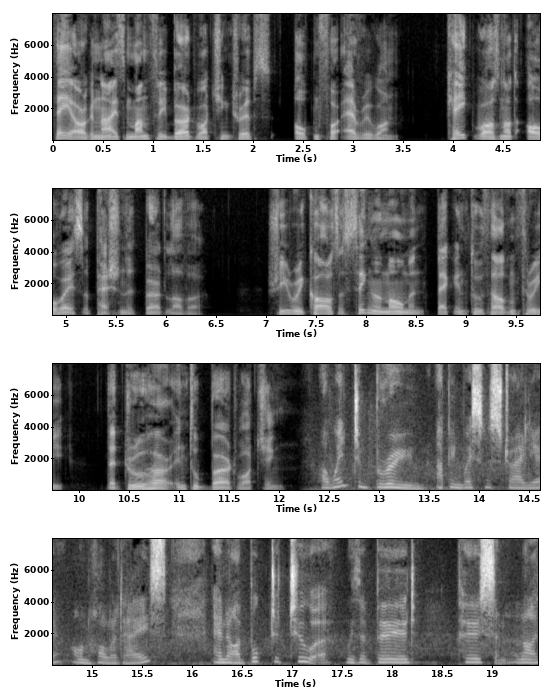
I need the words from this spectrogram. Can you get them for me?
they organize monthly birdwatching trips open for everyone. Kate was not always a passionate bird lover. She recalls a single moment back in 2003 that drew her into bird watching. I went to Broome up in Western Australia on holidays and I booked a tour with a bird person. And I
